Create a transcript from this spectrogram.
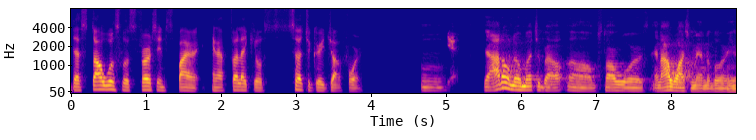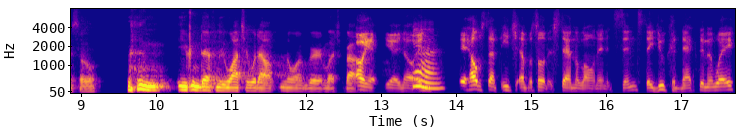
that Star Wars was first inspired. And I felt like it was such a great job for it. Mm. Yeah. Yeah, I don't know much about um Star Wars and I watch Mandalorian, so you can definitely watch it without knowing very much about oh it. yeah, yeah, no. and Yeah. it helps that each episode is standalone in its sense. They do connect in a way,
